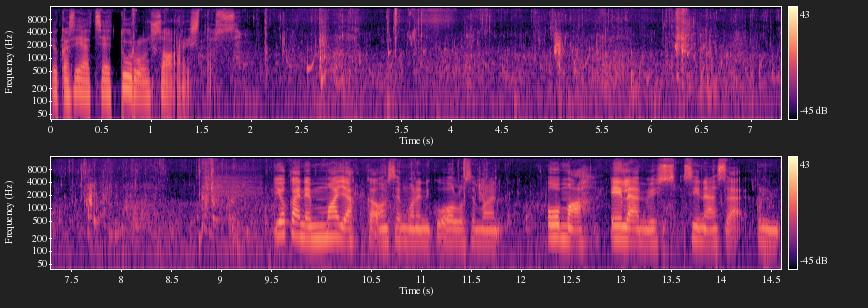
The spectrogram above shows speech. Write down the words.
joka sijaitsee Turun saaristossa. Jokainen majakka on semmoinen, niin kuin ollut semmoinen oma elämys sinänsä, kun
